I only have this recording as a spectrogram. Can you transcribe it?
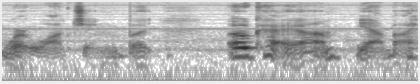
were watching, but okay, um, yeah, bye.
